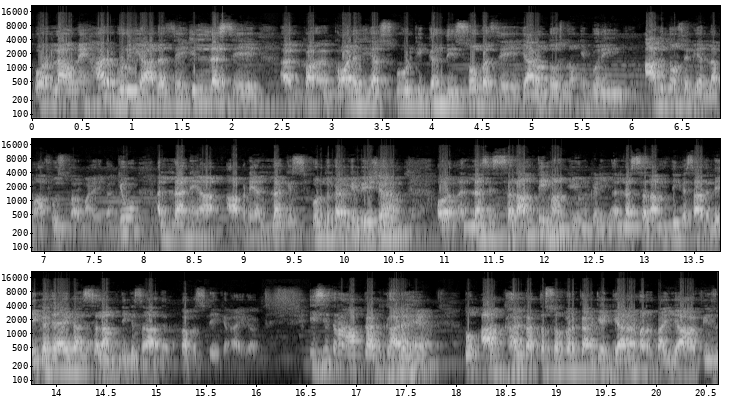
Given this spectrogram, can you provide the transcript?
और अल्लाह उन्हें हर बुरी आदत से, इल्लत से कॉलेज या स्कूल की गंदी सोबत से, यारों दोस्तों की बुरी आदतों से भी अल्लाह महफूज फरमाएगा। क्यों? अल्लाह ने आपने अल्लाह के स्पुर्द करके भेजा और अल्लाह से सलामती मांगी उनके लिए। अल्लाह सलामती के साथ लेकर जाएगा, सलामती के साथ वापस लेकर आएगा। इसी तरह आपका घर है तो आप घर का तस्वर करके ग्यारह मरतबा या हाफिज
